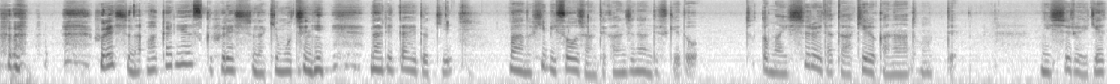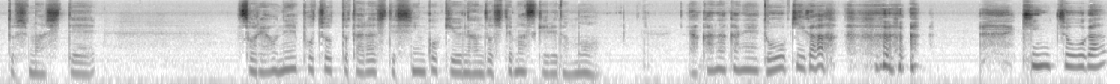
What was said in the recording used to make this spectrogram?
フレッシュな分かりやすくフレッシュな気持ちに なりたい時まああの日々そうじゃんって感じなんですけどちょっとまあ1種類だと飽きるかなと思って2種類ゲットしましてそれをねポチョッと垂らして深呼吸なんぞしてますけれどもなかなかね動機が 緊張が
